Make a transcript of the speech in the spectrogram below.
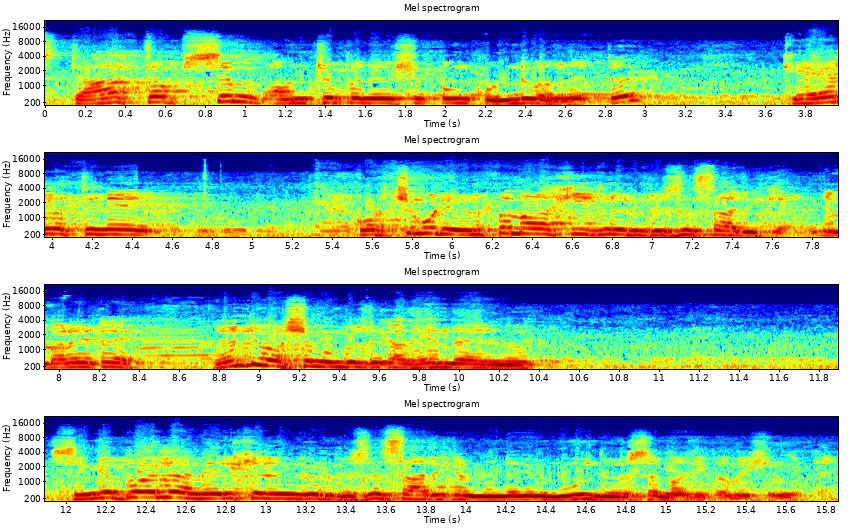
സ്റ്റാർട്ടപ്സും ഓൺടർപ്രണർഷിപ്പും കൊണ്ടുവന്നിട്ട് കേരളത്തിനെ കുറച്ചും കൂടി എളുപ്പമാക്കിയിട്ടുള്ള ഒരു ബിസിനസ് സ്ഥാപിക്കാൻ. ഞാൻ പറയട്ടെ രണ്ട് വർഷം മുമ്പിലത്തെ കഥ എന്തായിരുന്നു? സിംഗപ്പൂരിലോ അമേരിക്കയിലോ ഒരു ബിസിനസ് സ്ഥാപിക്കണമെന്നുണ്ടെങ്കിൽ മൂന്ന് ദിവസം മതി പെർമിഷൻ കിട്ടാൻ.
